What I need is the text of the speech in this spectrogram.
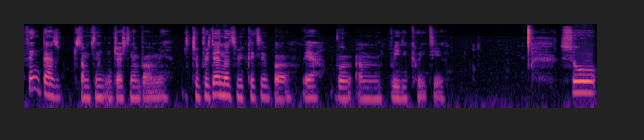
I think that's something interesting about me. To pretend not to be creative, but yeah, but I'm really creative. So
